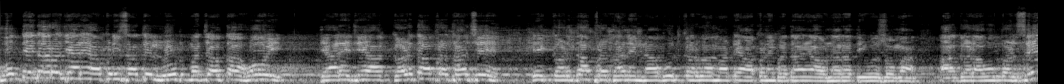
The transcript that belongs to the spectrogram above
હોદ્દેદારો જ્યારે આપણી સાથે લૂંટ મચાવતા હોય, ત્યારે જે આ કડતા પ્રથા છે, એ કડતા પ્રથાને નાબૂદ કરવા માટે આપણે બધાએ આવનારા દિવસોમાં આગળ આવવું પડશે.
